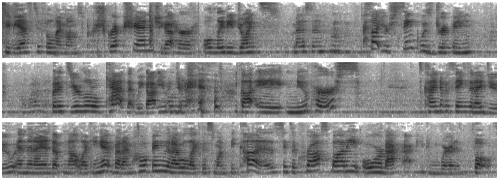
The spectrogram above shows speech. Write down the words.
CVS to fill my mom's prescription. She got her old lady joints medicine. I thought your sink was dripping. But it's your little cat that we got you in Japan. got a new purse it's kind of a thing that I do and then I end up not liking it, but I'm hoping that I will like this one because it's a crossbody or backpack. You can wear it as both.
